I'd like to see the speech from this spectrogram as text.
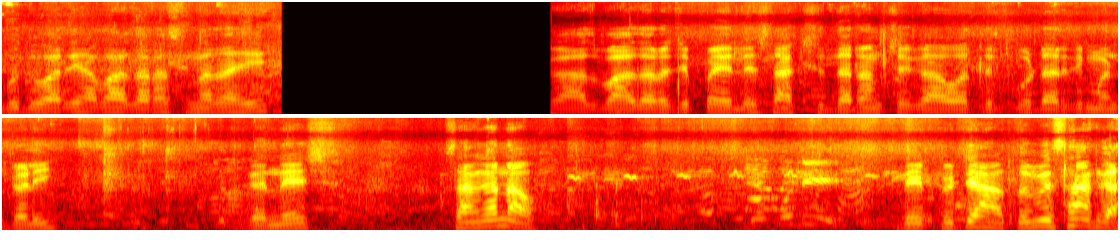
बुधवारी हा बाजार असणार आहे. आज बाजाराचे पहिले साक्षीदार आमच्या गावातील पुढारी मंडळी गणेश. सांगा नाव. डेप्युटी. हा तुम्ही सांगा.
